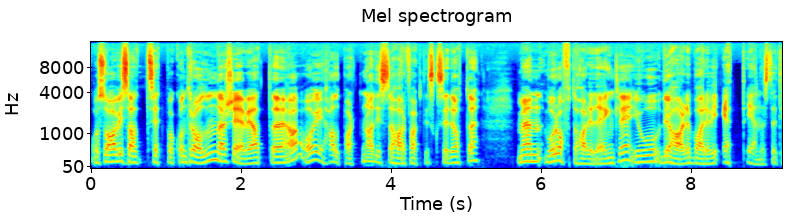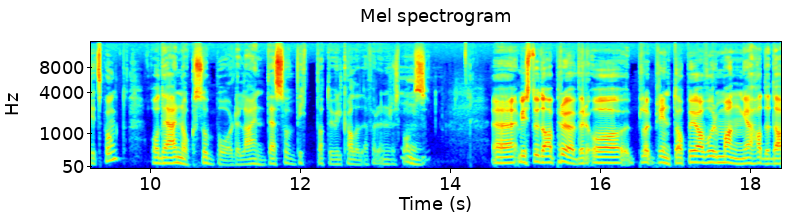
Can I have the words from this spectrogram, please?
Og så har vi satt, sett på kontrollen. Der ser vi at eh, ja, oi, halvparten av disse har faktisk CD8. Men hvor ofte har de det egentlig? Jo, de har det bare ved ett eneste tidspunkt. Og det er nokså borderline. Det er så vidt at du vil kalle det for en respons. Eh, hvis du da prøver å printe opp ja, hvor mange hadde da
